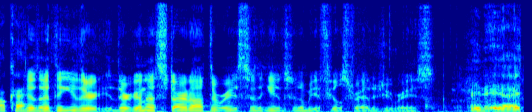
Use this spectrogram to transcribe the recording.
Okay. Because I think either they're going to start off the race and it's going to be a fuel strategy race. It, yeah, it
